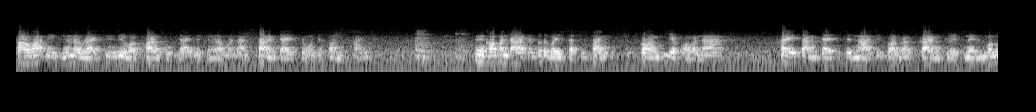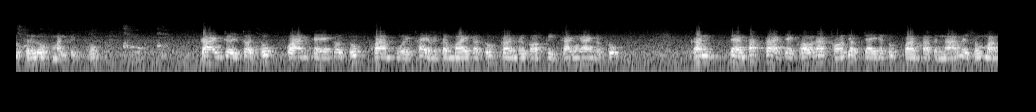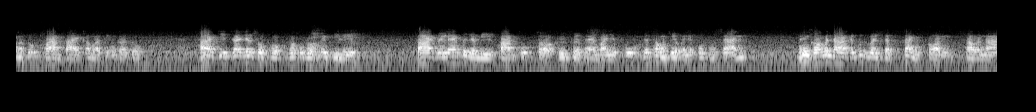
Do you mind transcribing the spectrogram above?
ภาวะนี้ถึงเราไรชื่อที่ว่าความสุขใหญ่ไปถึงเรามานั้นตั้งใจตรงเฉพาะนิพพาน นี่ขอบรรดาเป็นพุทธบริษัททุกท่านก่อนที่จะภาวนา ให้ตั้งใจพิจารณาที่ก่อนว่าการเกิดในมนุษย์โลกมันเป็นทุกข์การเกิดก็ทุกข์ความแก่ก็ทุกข์ความป่วยไข้ไม่สบายก็ทุกข์การประกอบกิจการงานก็ทุกข์การแจ้พัดพลาดจากของรักของชอบใจก็ทุกข์ความปรารถนาไม่สมหวังก็ทุกข์ความตายเข้ามาถึงก็ทุกข์ถ้าจิตใจจะสกปรกสกปรกด้วยกิเลส ตายไปแล้วก็จะมีความทุกข์ต่อคือเกิดในอบายภูมิและท่องเที่ยวไปในภพสงสารนั่นขอบรรดาแต่พุทธบริษัทตั้งก่อนภาวนา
